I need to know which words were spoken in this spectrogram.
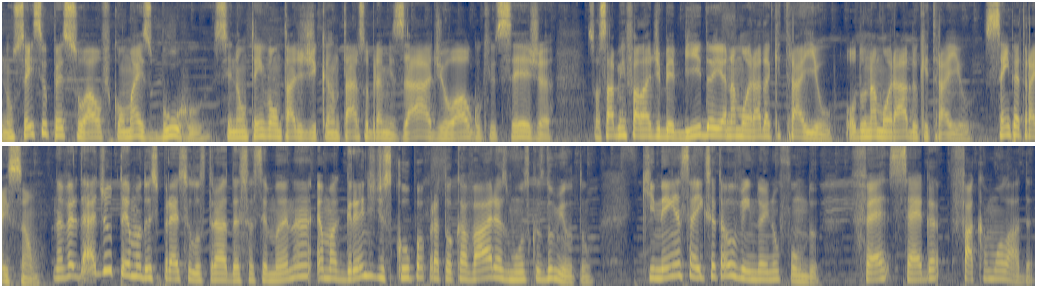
Não sei se o pessoal ficou mais burro, se não tem vontade de cantar sobre amizade ou algo que seja, só sabem falar de bebida e a namorada que traiu, ou do namorado que traiu. Sempre é traição. Na verdade, o tema do Expresso Ilustrado dessa semana é uma grande desculpa para tocar várias músicas do Milton. Que nem essa aí que você tá ouvindo aí no fundo. Fé, cega, faca molada.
